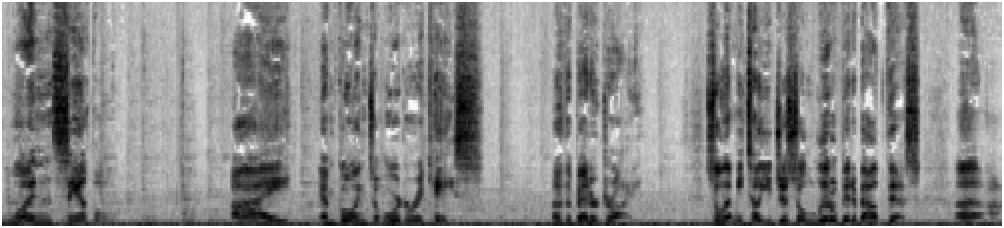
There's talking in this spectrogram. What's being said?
one sample, I am going to order a case of the BetterDry. So let me tell you just a little bit about this. Uh,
